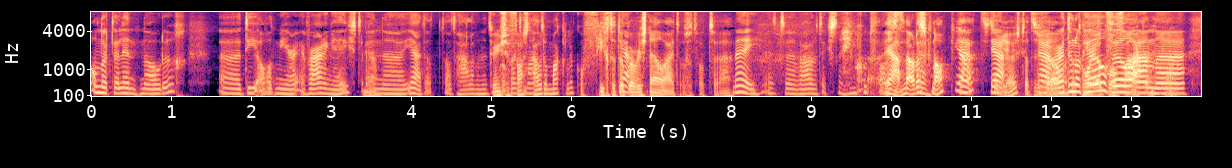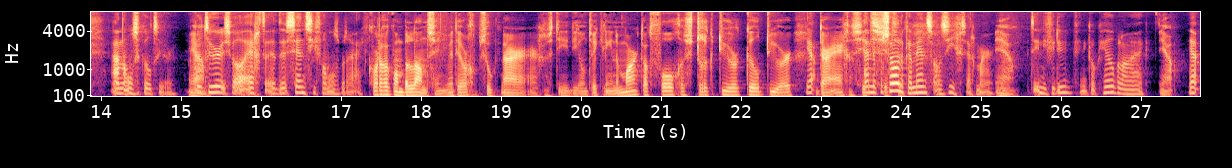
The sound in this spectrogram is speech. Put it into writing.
ander talent nodig. Eh, die al wat meer ervaring heeft. Ja. En eh, ja, dat, dat halen we natuurlijk. kun je ze vasthouden makkelijk? Of vliegt het ook Ja. wel weer snel uit als het wat... eh. Nee, het, we houden het extreem goed vast. ja, nou dat is knap. Ja, serieus. Dat is wel, maar we doen ook heel veel aan, aan onze cultuur. Ja. Cultuur is wel echt eh, de essentie van ons bedrijf. Ik hoor er ook wel een balans in. Je bent heel erg op zoek naar ergens die, die ontwikkeling in de markt dat volgen. Structuur, cultuur, Ja. daar ergens zit. en de zitten. persoonlijke mens aan zich, zeg maar. Ja, Het individu vind ik ook heel belangrijk. ja. Ja.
